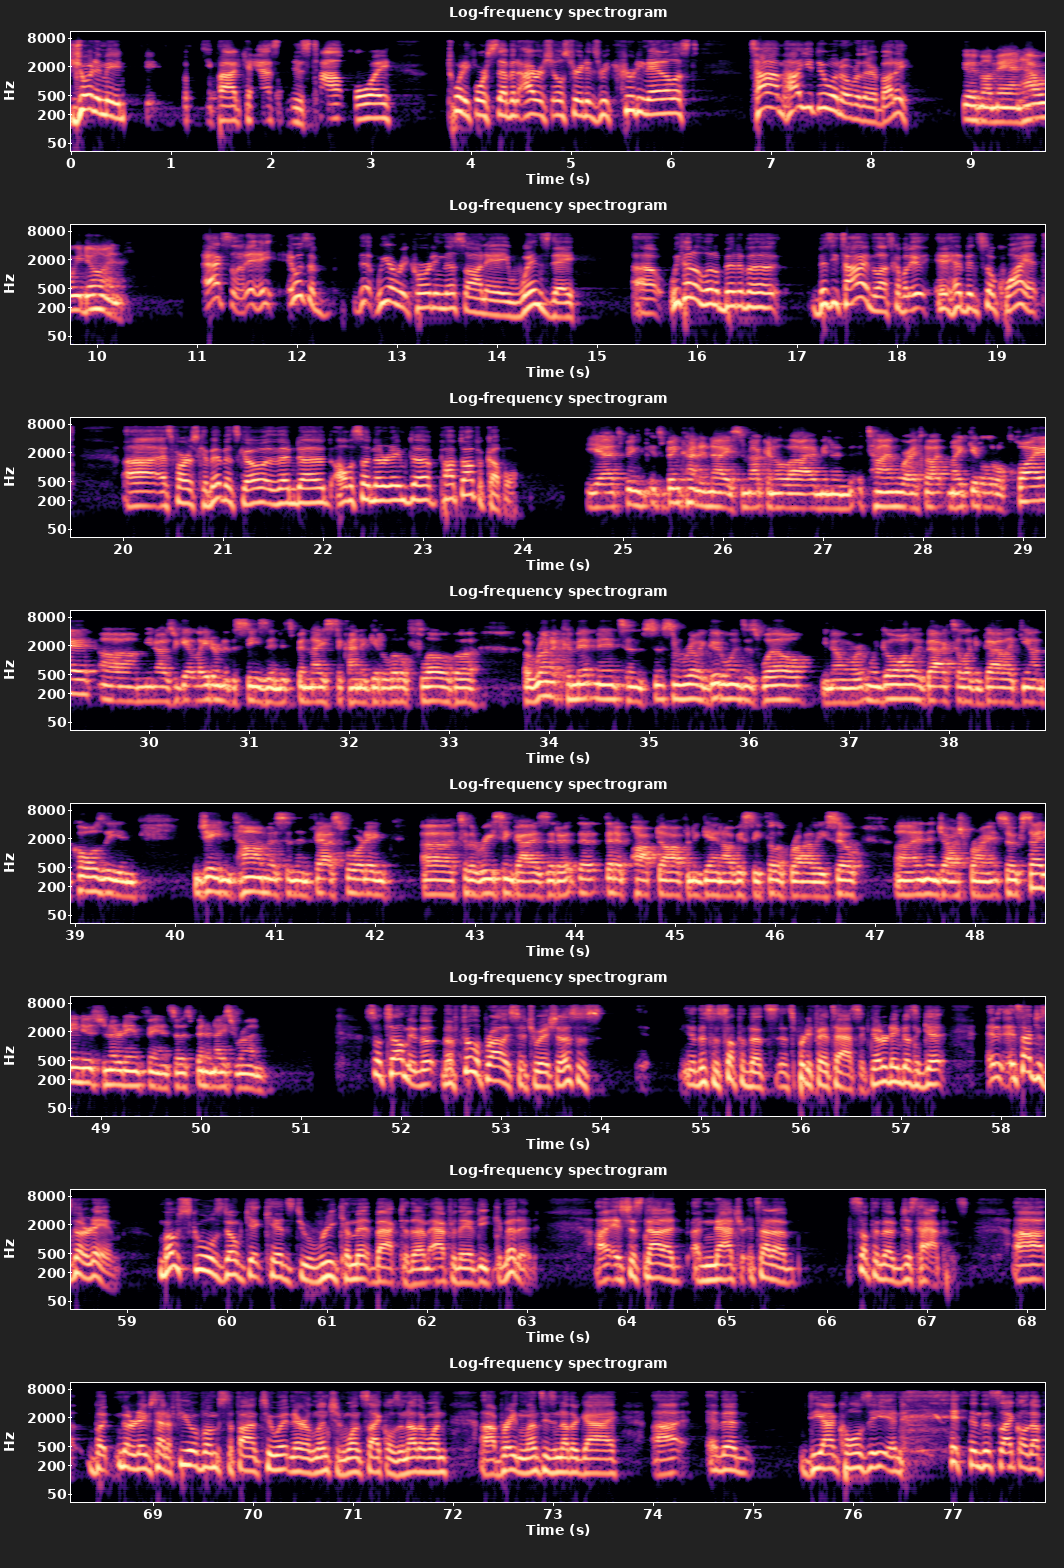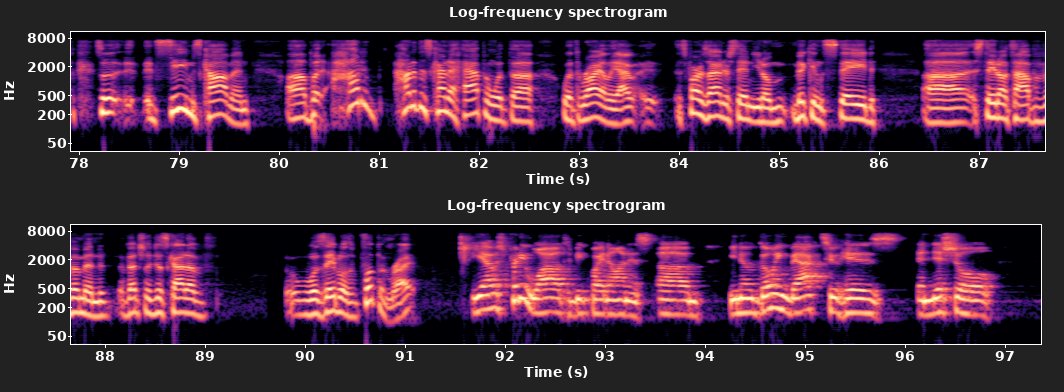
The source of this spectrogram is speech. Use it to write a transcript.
Joining me the podcast is Tom Loy, 24-7 Irish Illustrated's recruiting analyst. Tom, how you doing over there, buddy? Good, my man. How are we doing? Excellent. Hey, it was a we are recording this on a Wednesday. Uh, we've had a little bit of a busy time the last couple. It, it had been so quiet uh, as far as commitments go, and then uh, all of a sudden Notre Dame uh, popped off a couple. Yeah, it's been it's been kind of nice. I'm not going to lie. I mean, in a time where I thought might get a little quiet, um, you know, as we get later into the season, it's been nice to kind of get a little flow of a, a run of commitments and some, some really good ones as well. You know, we go all the way back to like a guy like Deion Colzie and Jayden Thomas, and then fast forwarding uh, to the recent guys that, are, that that have popped off, and again, obviously Philip Riley. So, uh, and then Josh Bryan. So exciting news for Notre Dame fans. So it's been a nice run. So tell me the the Philip Riley situation. This is you know, this is something that's that's pretty fantastic. Notre Dame doesn't get, it's not just Notre Dame. Most schools don't get kids to recommit back to them after they have decommitted. Uh, it's just not a, a natural. It's not a something that just happens. Uh, but Notre Dame's had a few of them. Stephon Tuitt and Aaron Lynch in one cycle is another one. Uh, Braden Lenzy's another guy. Uh, and then Deion Colzie and in this cycle. Enough. So it, it seems common. Uh, but how did how did this kind of happen with uh, with Riley? I, as far as I understand, you know, Mickens stayed uh, stayed on top of him and eventually just kind of was able to flip him, right? Yeah, it was pretty wild to be quite honest. Um, you know, going back to his initial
